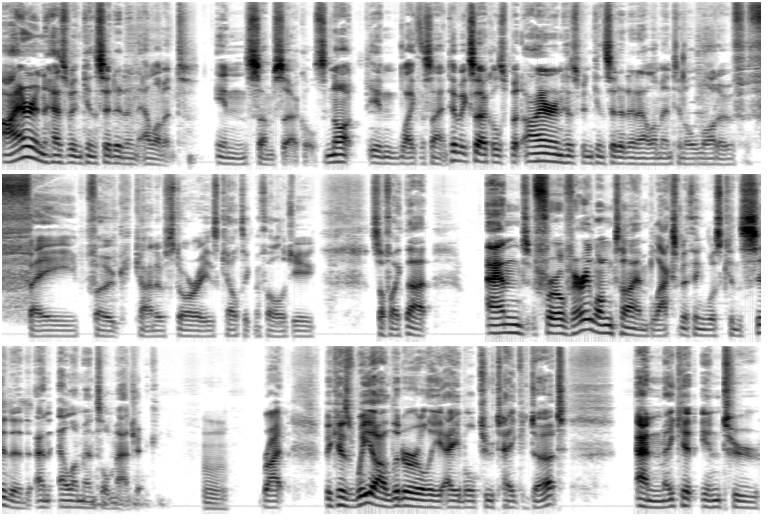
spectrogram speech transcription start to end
iron has been considered an element in some circles. Not in like the scientific circles but iron has been considered an element in a lot of fey folk kind of stories celtic mythology stuff like that. And for a very long time blacksmithing was considered an elemental magic. Hmm. right? Because we are literally able to take dirt and make it into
